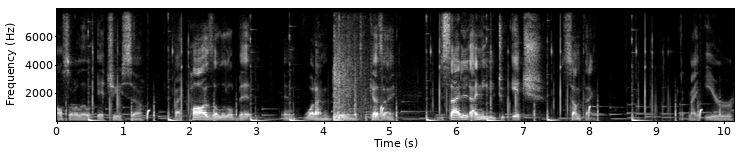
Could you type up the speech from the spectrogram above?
Also a little itchy, so if I pause a little bit in what I'm doing, it's because I decided I needed to itch something. Like my ear.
